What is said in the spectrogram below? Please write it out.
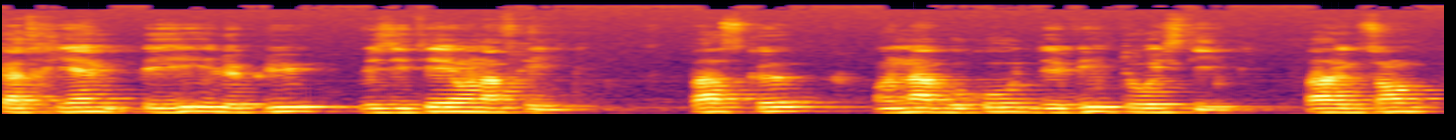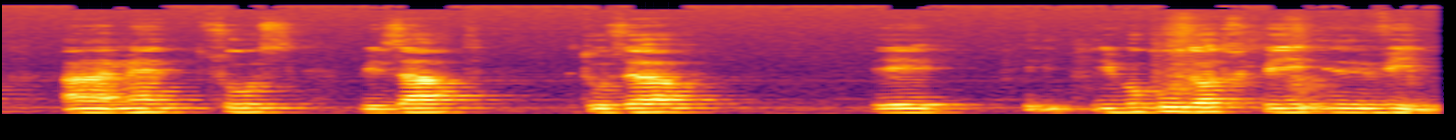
quatrième pays le plus visité en Afrique parce qu'on a beaucoup de villes touristiques. Par exemple, Ahmed, Sousse, Bizart, Touzer et, et beaucoup d'autres villes.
